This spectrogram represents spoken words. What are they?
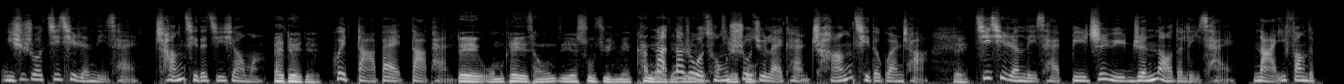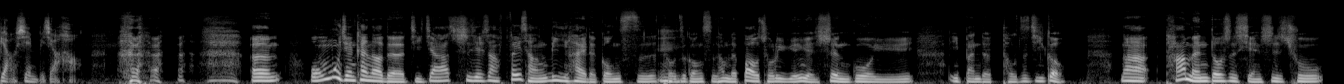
你是说机器人理财长期的绩效吗？哎，对对，会打败大盘。对，我们可以从这些数据里面看到。那那如果从数据来看，长期的观察，对机器人理财比之于人脑的理财，哪一方的表现比较好？嗯，我们目前看到的几家世界上非常厉害的公司，投资公司，嗯、他们的报酬率远远胜过于一般的投资机构。那他们都是显示出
